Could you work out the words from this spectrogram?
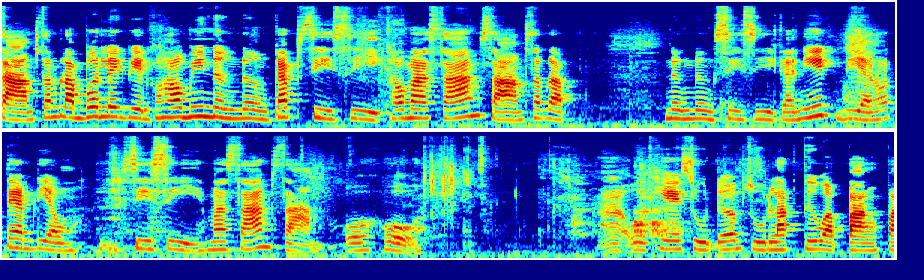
สามสำหรับเบิ้ลเลขเด่นของเขามีหนึ่งหนึ่งกับสี่สี่เข้ามาสามสามสำหรับหนึ่งหนึ่งสี่สี่กันนิดเดียวเนาะแต้มเดียวสี่สี่มาสามสามโอ้โหอ่าโอเค สูตรเดิมสูตรลักถือว่าปังไป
